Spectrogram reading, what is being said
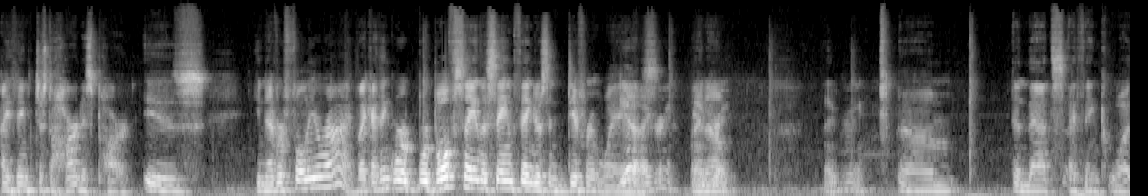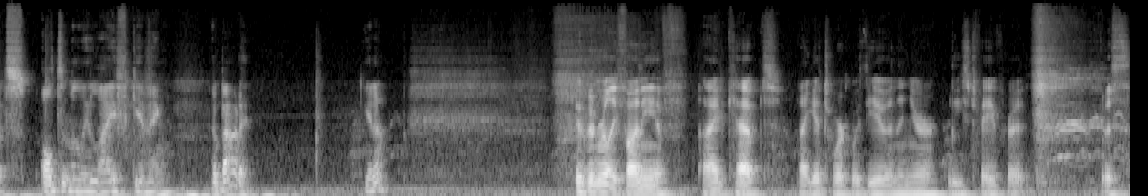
I think, just the hardest part is you never fully arrive. Like I think we're we're both saying the same thing, just in different ways. yeah, I agree. I you know? agree. I agree. Um, and that's, I think, what's ultimately life giving about it. You know? It'd been really funny if I'd kept. I get to work with you, and then your least favorite was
